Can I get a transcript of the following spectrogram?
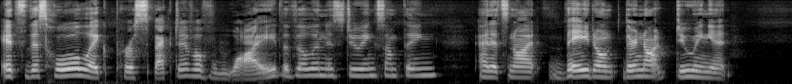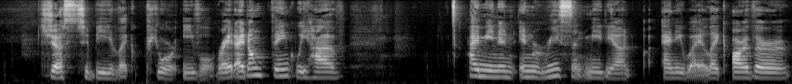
it's this whole like perspective of why the villain is doing something and it's not they don't they're not doing it just to be like pure evil, right? I don't think we have I mean in in recent media anyway, like are there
